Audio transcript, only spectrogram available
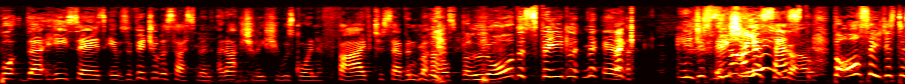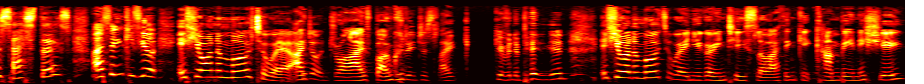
but that he says it was a visual assessment, and actually she was going five to seven miles below the speed limit. Like he just Is visually assessed, but also he just assessed this. I think if you're if you're on a motorway, I don't drive, but I'm going to just like give an opinion. If you're on a motorway and you're going too slow, I think it can be an issue.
